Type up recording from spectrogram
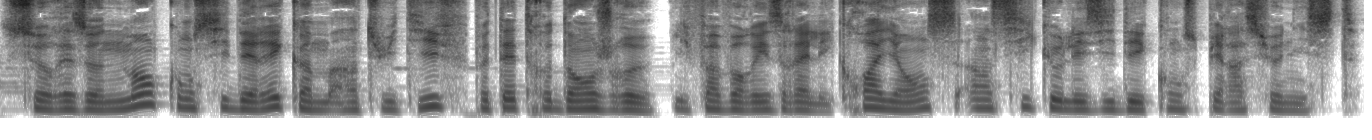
Ce raisonnement, considéré comme intuitif, peut être dangereux. Il favoriserait les croyances ainsi que les idées conspirationnistes.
